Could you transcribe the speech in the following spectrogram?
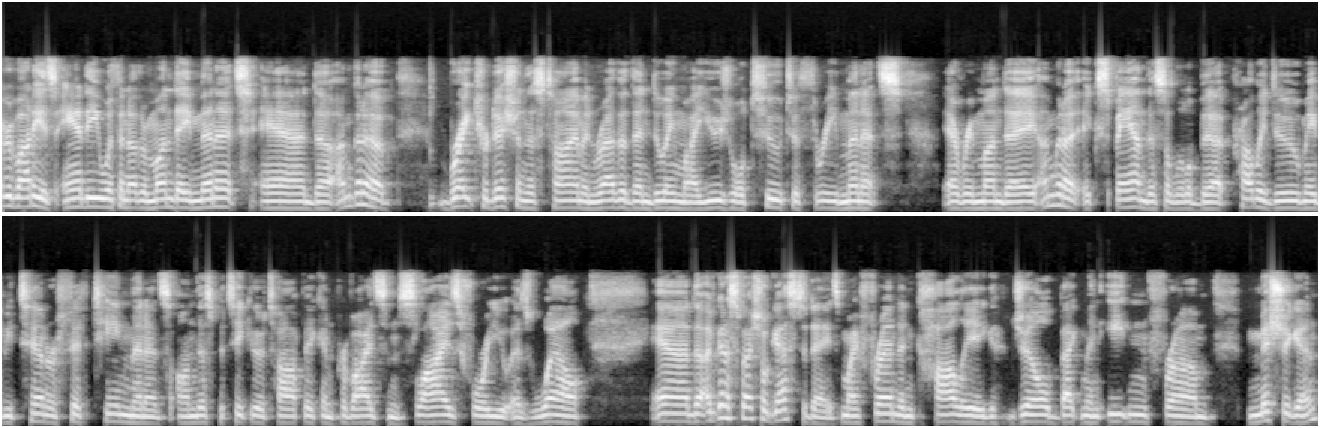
everybody. It's Andy with another Monday Minute, and uh, I'm going to break tradition this time. And rather than doing my usual two to three minutes every Monday, I'm going to expand this a little bit, probably do maybe 10 or 15 minutes on this particular topic and provide some slides for you as well. And I've got a special guest today. It's my friend and colleague, Jill Beckman Eaton from Michigan.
